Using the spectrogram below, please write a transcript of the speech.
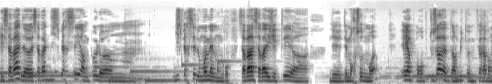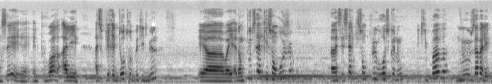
et ça va, ça va disperser un peu le, euh, disperser de moi-même en gros. Ça va, ça va éjecter euh, des, morceaux de moi. Et pour tout ça, dans le but de me faire avancer et, de pouvoir aller aspirer d'autres petites bulles. Et, et donc toutes celles qui sont rouges, c'est celles qui sont plus grosses que nous et qui peuvent nous avaler,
